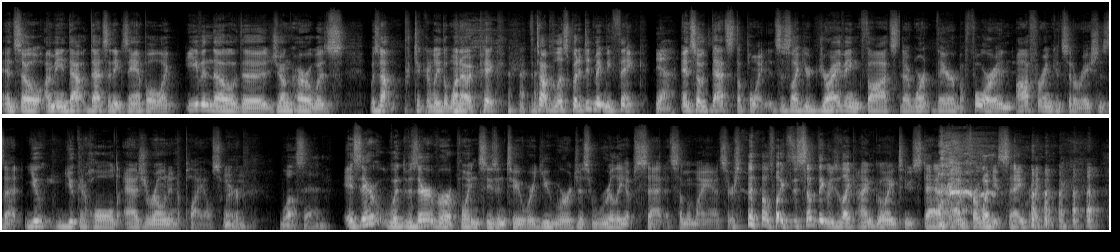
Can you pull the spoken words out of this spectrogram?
And so, I mean, that that's an example. Like, even though the Zheng He was was not particularly the one I would pick at the top of the list, but it did make me think. Yeah. And so that's the point. It's just like you're driving thoughts that weren't there before and offering considerations that you you can hold as your own and apply elsewhere. Well said. Is there was, was there ever a point in season two where you were just really upset at some of my answers? like something was like I'm going to stab him for what he's saying right now.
